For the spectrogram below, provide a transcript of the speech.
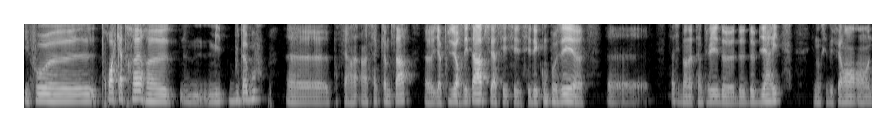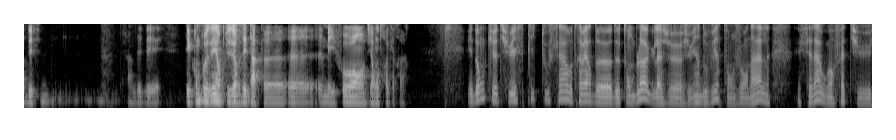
il faut 3-4 euh, heures euh, mis bout à bout pour faire un, sac comme ça. Il y a plusieurs étapes, c'est assez, c'est, décomposé. ça, c'est dans notre atelier de, de, Biarritz. Donc, c'est différent en décomposé en plusieurs étapes, mais il faut environ 3-4 heures. Et donc, tu expliques tout ça au travers de, ton blog. Là, je, viens d'ouvrir ton journal. C'est là où, en fait, tu,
